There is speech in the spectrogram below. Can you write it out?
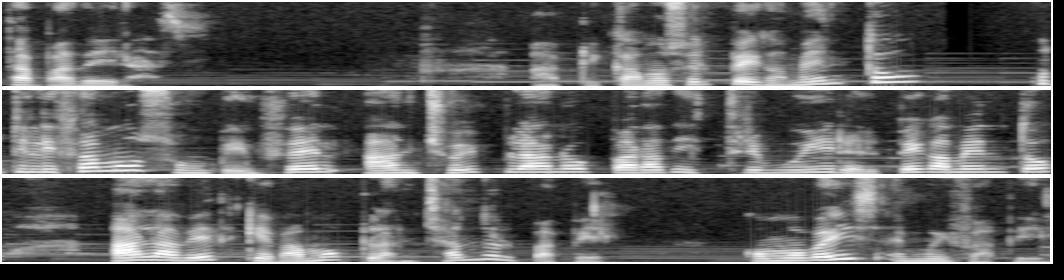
tapaderas. Aplicamos el pegamento, utilizamos un pincel ancho y plano para distribuir el pegamento a la vez que vamos planchando el papel. Como veis es muy fácil.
